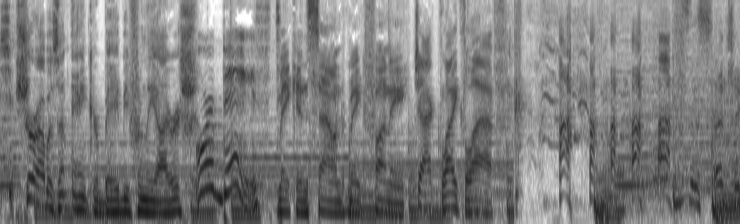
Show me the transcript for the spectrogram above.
Cringe Sure, I was an anchor baby from the Irish. or based. Making sound make funny. Jack like laugh. this is such a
